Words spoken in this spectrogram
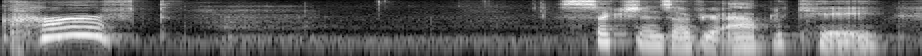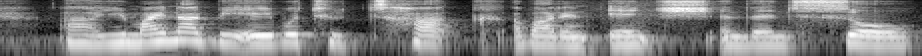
curved sections of your applique uh, you might not be able to tuck about an inch and then sew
